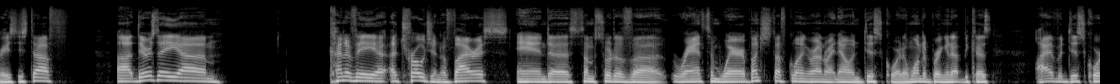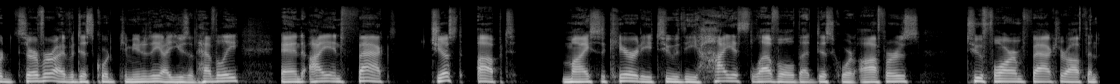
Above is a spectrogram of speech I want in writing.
Crazy stuff. Uh, there's a um, kind of a, a Trojan, a virus, and uh, some sort of uh, ransomware, a bunch of stuff going around right now in Discord. I want to bring it up because I have a Discord server, I have a Discord community, I use it heavily, and I, in fact, just upped my security to the highest level that Discord offers two form factor authent-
